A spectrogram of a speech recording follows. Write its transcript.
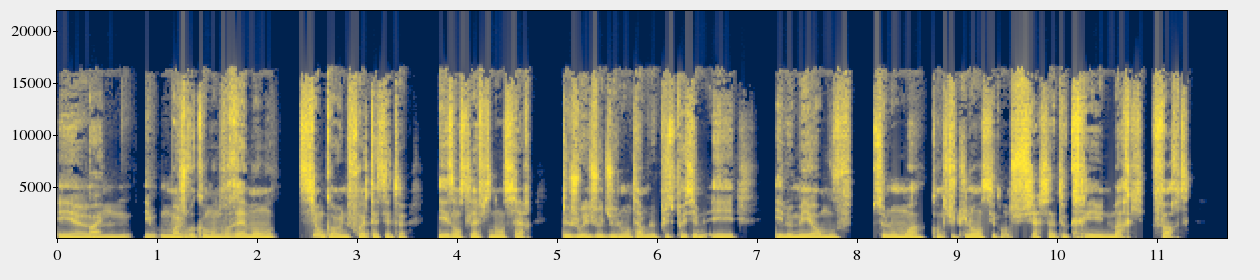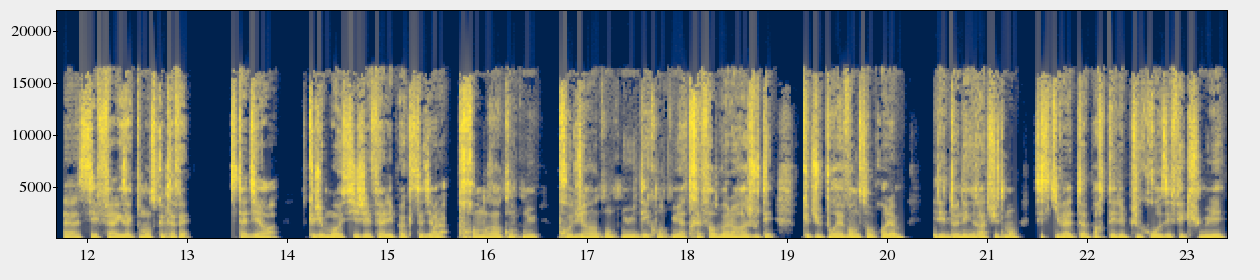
Et, et moi, je recommande vraiment, si encore une fois, tu as cette aisance-là financière, de jouer le jeu du long terme le plus possible. Et, et le meilleur move, selon moi, quand tu te lances et quand tu cherches à te créer une marque forte, euh, c'est faire exactement ce que tu as fait. C'est-à-dire ce que j'ai moi aussi j'ai fait à l'époque, c'est-à-dire voilà, prendre un contenu, produire un contenu, des contenus à très forte valeur ajoutée que tu pourrais vendre sans problème et les donner gratuitement. C'est ce qui va t'apporter les plus gros effets cumulés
